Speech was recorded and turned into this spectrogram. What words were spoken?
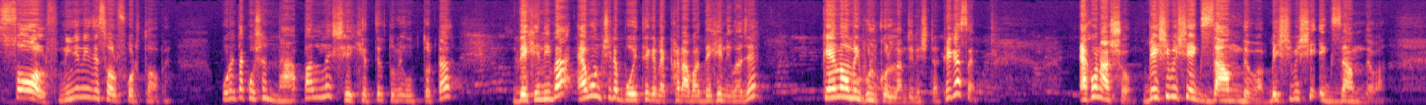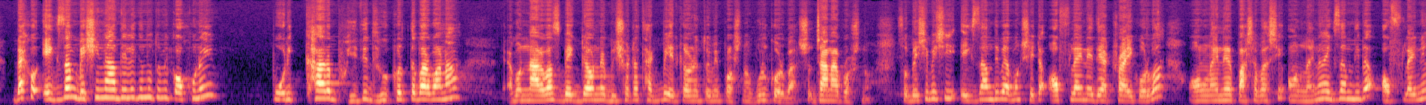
সলভ নিজে নিজে সলভ করতে হবে। কোনো একটা কোশ্চেন না পারলে সেই ক্ষেত্রে তুমি উত্তরটা দেখে নিবা এবং সেটা বই থেকে ব্যাখ্যাটা আবার দেখে নিবা যে কেন আমি ভুল করলাম জিনিসটা। ঠিক আছে? এখন আসো। বেশি বেশি এক্সাম দেওয়া, বেশি বেশি এক্সাম দেওয়া। দেখো এক্সাম বেশি না দিলে কিন্তু তুমি কখনোই পরীক্ষার ভীতি দূর করতে পারবা না। এবং নার্ভাস ব্যাকগ্রাউন্ডের বিষয়টা থাকবে, এর কারণে তুমি প্রশ্ন ভুল করবা জানা প্রশ্ন। সো বেশি বেশি এক্সাম দিবে এবং সেটা অফলাইনে দেওয়া ট্রাই করবা অনলাইনের পাশাপাশি অনলাইনেও এক্সাম দিবে অফলাইনে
